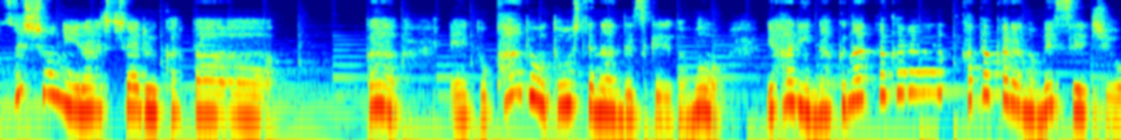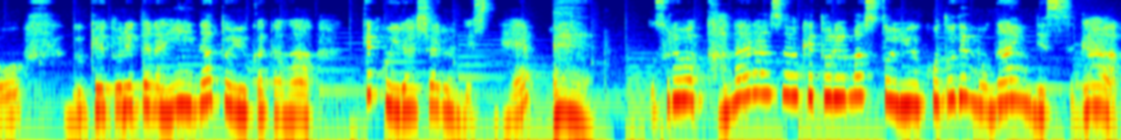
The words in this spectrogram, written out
セッションにいらっしゃる方が、えーと、カードを通してなんですけれどもやはり亡くなったから方からのメッセージを受け取れたらいいなという方が結構いらっしゃるんですね。ええ、それは必ず受け取れますということでもないんですが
